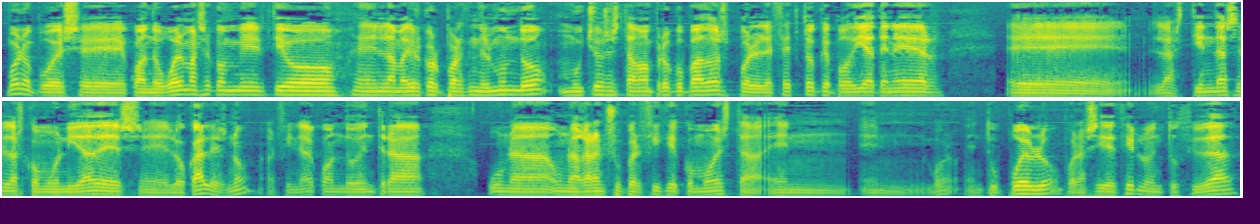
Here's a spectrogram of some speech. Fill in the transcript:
Bueno, pues eh, cuando Walmart se convirtió en la mayor corporación del mundo, muchos estaban preocupados por el efecto que podía tener eh, las tiendas en las comunidades eh, locales, ¿no? Al final, cuando entra una, una gran superficie como esta en, en, bueno, en tu pueblo, por así decirlo, en tu ciudad,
